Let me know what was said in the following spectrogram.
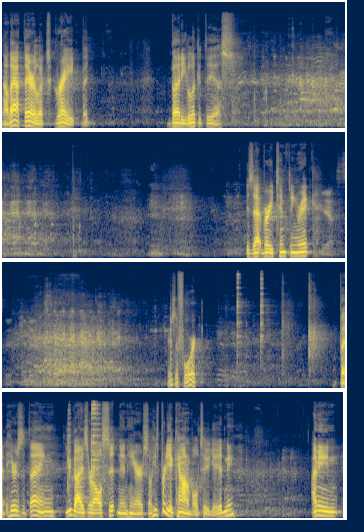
Now, that there looks great, but, buddy, look at this. Is that very tempting, Rick? Yes, it, it is. There's a fork. But here's the thing you guys are all sitting in here, so he's pretty accountable to you, isn't he? I mean,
